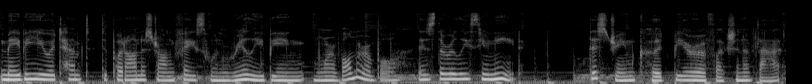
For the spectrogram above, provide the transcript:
Maybe you attempt to put on a strong face when really being more vulnerable is the release you need. This dream could be a reflection of that,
